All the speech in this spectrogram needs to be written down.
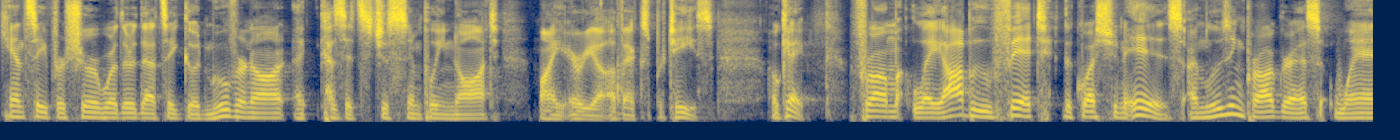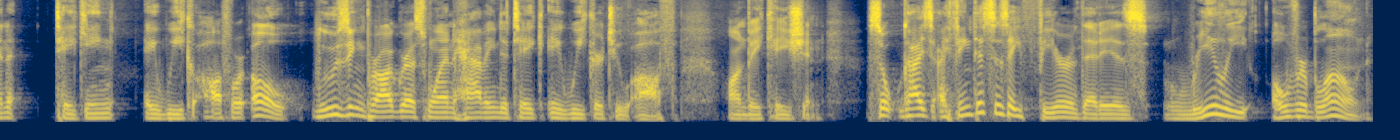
can't say for sure whether that's a good move or not because it's just simply not my area of expertise. Okay, from Leabu Fit, the question is I'm losing progress when taking a week off, or oh, losing progress when having to take a week or two off on vacation. So, guys, I think this is a fear that is really overblown.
